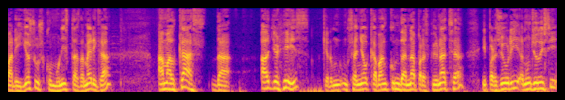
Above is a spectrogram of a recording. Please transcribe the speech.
perillosos comunistes d'Amèrica, amb el cas de Alger Hiss, que era un, un senyor que van condemnar per espionatge i per juri en un judici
